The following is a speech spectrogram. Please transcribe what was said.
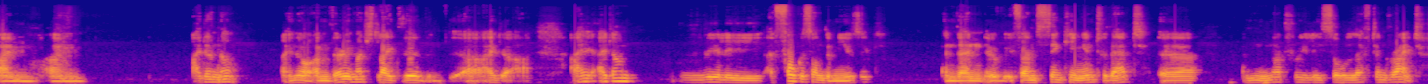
I'm I'm I don't know. I know I'm very much like the, the uh, I, I I don't really I focus on the music, and then if I'm sinking into that, uh, I'm not really so left and right.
